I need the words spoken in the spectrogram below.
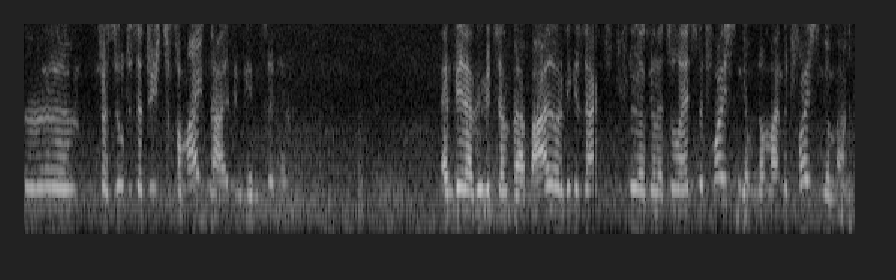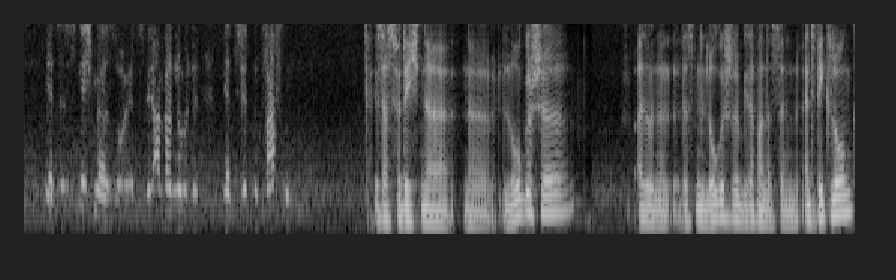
äh, versucht es natürlich zu vermeiden halt in dem Sinne. Entweder mit so verbal oder wie gesagt, die frühere Generation hätte es mit Fäusten, normal mit Fäusten gemacht. Jetzt ist es nicht mehr so. Jetzt wird einfach nur mit, jetzt wird mit Waffen. Ist das für dich eine, eine logische, also eine, das ist eine logische, wie sagt man das denn, Entwicklung?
